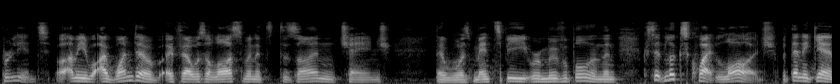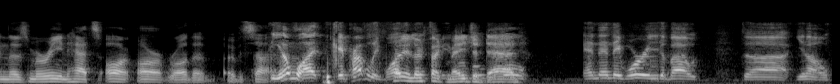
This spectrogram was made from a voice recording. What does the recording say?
brilliant. Well, I mean, I wonder if that was a last minute design change that was meant to be removable, and then because it looks quite large. But then again, those marine hats are are rather oversized. You know what? It probably was. Probably looks like Major Dad. And then they worried about, uh, you know,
